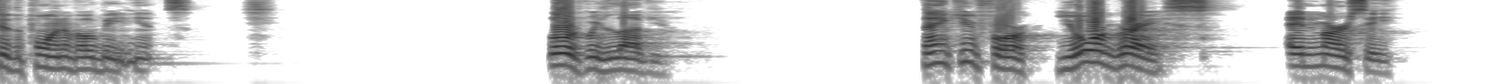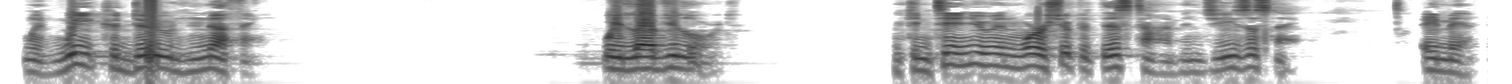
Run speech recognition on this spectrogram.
to the point of obedience. Lord, we love you. Thank you for your grace and mercy when we could do nothing. We love you, Lord. We continue in worship at this time. In Jesus' name, amen.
